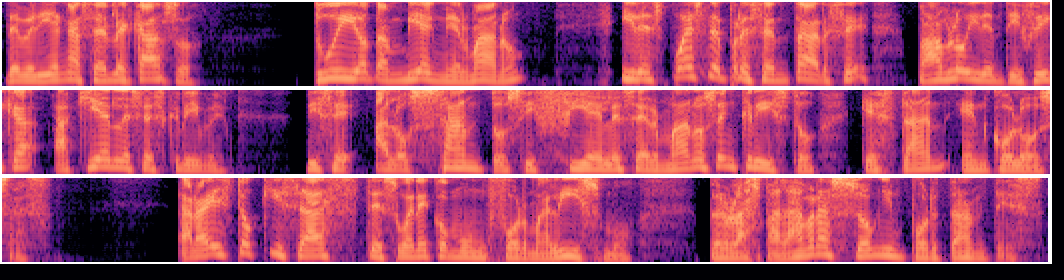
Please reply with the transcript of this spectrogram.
deberían hacerle caso. Tú y yo también, mi hermano. Y después de presentarse, Pablo identifica a quién les escribe. Dice, a los santos y fieles hermanos en Cristo que están en Colosas. Ahora esto quizás te suene como un formalismo, pero las palabras son importantes.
